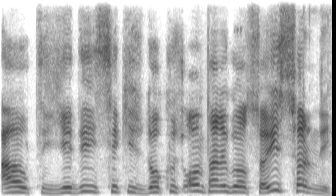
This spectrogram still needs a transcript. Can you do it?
6, 7, 8, 9, 10 tane gol sayı hiç sorun değil.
